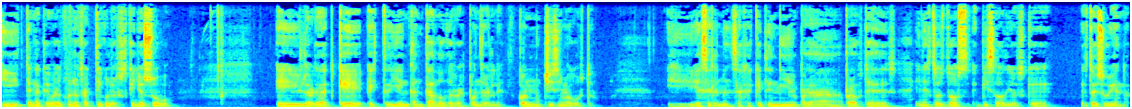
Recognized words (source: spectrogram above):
y tenga que ver con los artículos que yo subo. Y la verdad que estaría encantado de responderle, con muchísimo gusto. Y ese era el mensaje que tenía para, para ustedes en estos dos episodios que estoy subiendo.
